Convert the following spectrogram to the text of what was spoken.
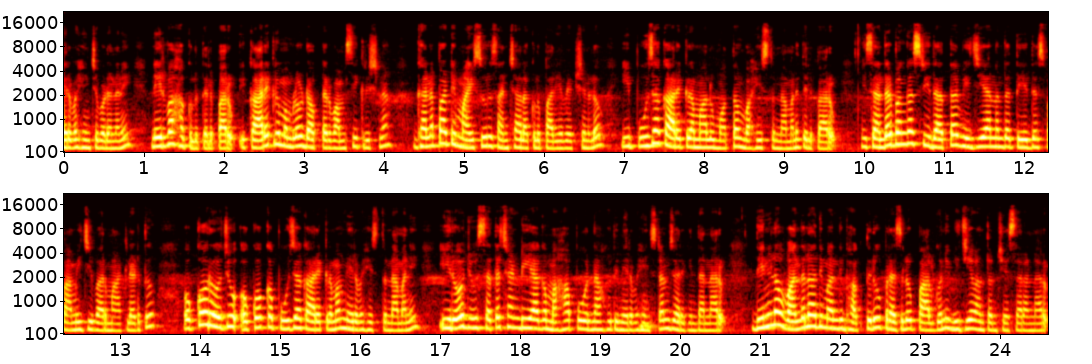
నిర్వహించబడనని నిర్వాహకులు తెలిపారు. ఈ కార్యక్రమంలో డాక్టర్ వంశీకృష్ణ ఘనపాటి మైసూరు సంచాలకులు పర్యవేక్షణలో ఈ పూజా కార్యక్రమాలు మొత్తం వహిస్తున్నామని తెలిపారు. ఈ సందర్భంగా శ్రీ దత్త విజయానంద తీర్థ స్వామీజీ వారు మాట్లాడుతూ ఒక్కో రోజు ఒక్కొక్క పూజా కార్యక్రమం నిర్వహిస్తున్నామని ఈరోజు శతచండీయాగ మహాపూర్ణాహుతి నిర్వహించడం జరిగిందన్నారు. దీనిలో వందలాది మంది భక్తులు ప్రజలు పాల్గొని విజయవంతం చేశారన్నారు.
